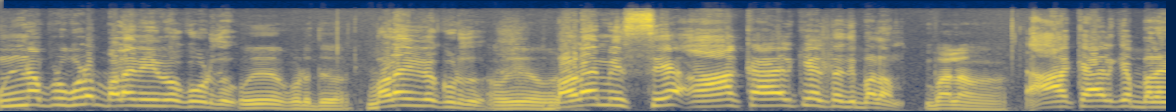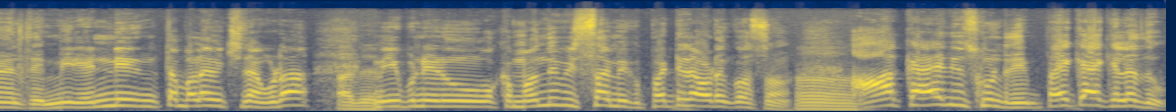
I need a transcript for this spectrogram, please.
ఉన్నప్పుడు కూడా బలం ఇవ్వకూడదు. ఊయకూడదు బలం ఇవ్వకూడదు. ఇవ్వకూడదు. బలం ఇస్తే ఆ కాయలకి వెళ్తుంది బలం. బలం. ఆ కాయలకే బలం వెళ్తాయి మీరు ఎన్ని ఎంత బలం ఇచ్చినా కూడా మీ ఇప్పుడు నేను ఒక మందు ఇస్తా మీకు పట్టి రావడం కోసం. ఆ. కాయ తీసుకుంటుంది. పై కాయకి వెళ్ళదు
